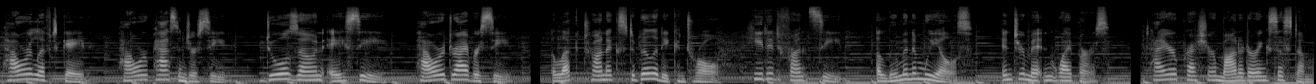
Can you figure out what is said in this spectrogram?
power liftgate, power passenger seat, dual zone AC, power driver seat, electronic stability control, heated front seat, aluminum wheels, intermittent wipers, tire pressure monitoring system.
